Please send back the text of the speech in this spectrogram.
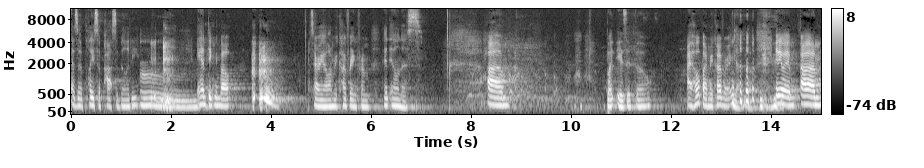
as a place of possibility, and thinking about. sorry, y'all, I'm recovering from an illness. Um, But is it though? I hope I'm recovering. Yeah. anyway, um,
